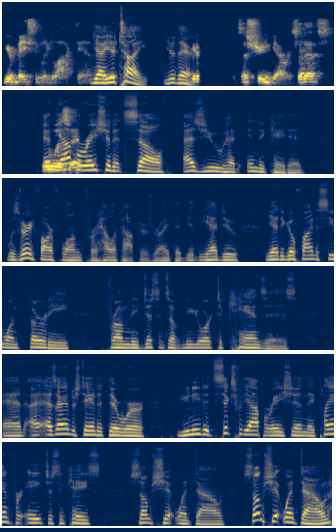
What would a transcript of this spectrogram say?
you're basically locked in. Yeah, you're tight. You're there. Yeah. it's a shooting gallery. So And- that's And the operation itself, as you had indicated, was very far flung for helicopters, right? That you, you had to you had to go find a C-130 from the distance of New York to Kansas, and as I understand it, there were you needed six for the operation. They planned for eight just in case some shit went down. Some shit went down,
